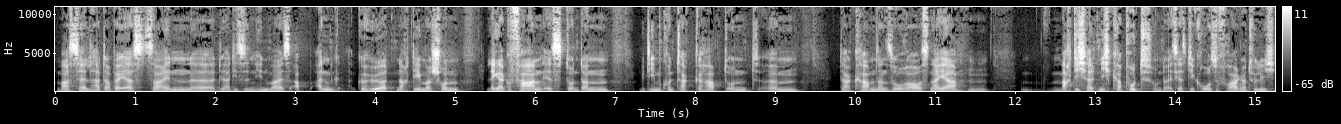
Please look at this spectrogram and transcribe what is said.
Marcel hat aber erst seinen, äh, ja, diesen Hinweis ab angehört, nachdem er schon länger gefahren ist und dann mit ihm Kontakt gehabt und ähm, da kam dann so raus, na ja, hm, mach dich halt nicht kaputt. Und da ist jetzt die große Frage natürlich,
